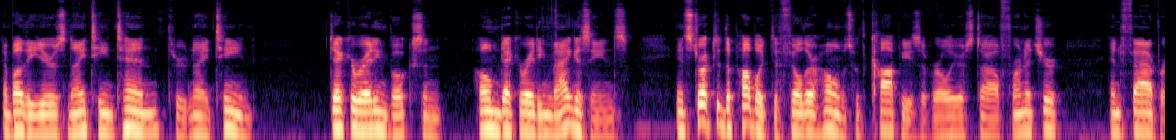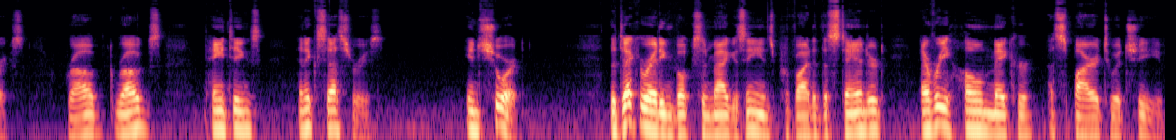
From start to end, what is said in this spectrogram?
And by the years 1910 through 19, decorating books and home decorating magazines instructed the public to fill their homes with copies of earlier style furniture and fabrics, rug, rugs, paintings, and accessories. In short, the decorating books and magazines provided the standard every homemaker aspired to achieve.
